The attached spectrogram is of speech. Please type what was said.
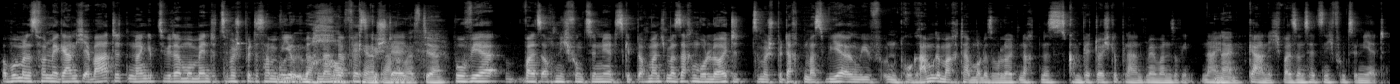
obwohl man das von mir gar nicht erwartet. Und dann gibt's wieder Momente, zum Beispiel, das haben wir du miteinander festgestellt, hast, ja. wo wir, weil es auch nicht funktioniert. Es gibt auch manchmal Sachen, wo Leute zum Beispiel dachten, was wir irgendwie für ein Programm gemacht haben oder so, Leute dachten, das ist komplett durchgeplant. Wir waren so wie, nein, Nein. gar nicht, weil sonst hätte es nicht funktioniert.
